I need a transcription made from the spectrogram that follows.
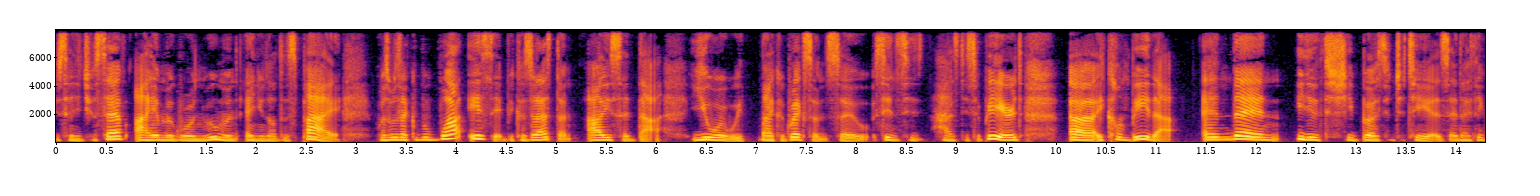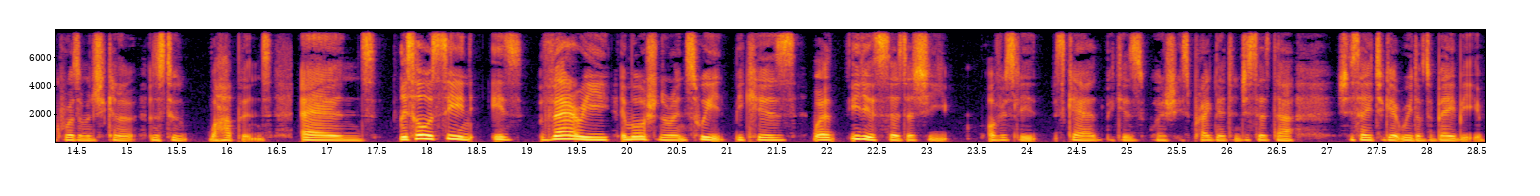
you said it yourself. I am a grown woman and you're not a spy. Rosamund's like, but what is it? Because the last time I said that, you were with Michael Gregson. So since he has disappeared, uh, it can't be that. And then Edith, she burst into tears. And I think Rosamund, she kind of understood what happened. And this whole scene is very emotional and sweet because, well, Edith says that she obviously scared because well she's pregnant and she says that she decided to get rid of the baby.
